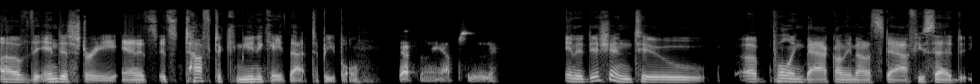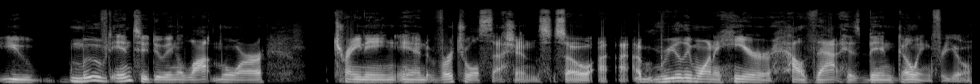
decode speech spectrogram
of the industry, and it's it's tough to communicate that to people. Definitely, absolutely in addition to uh, pulling back on the amount of staff, you said you moved into doing a lot more training and virtual sessions. So I, I really want to hear how that has been going for you.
